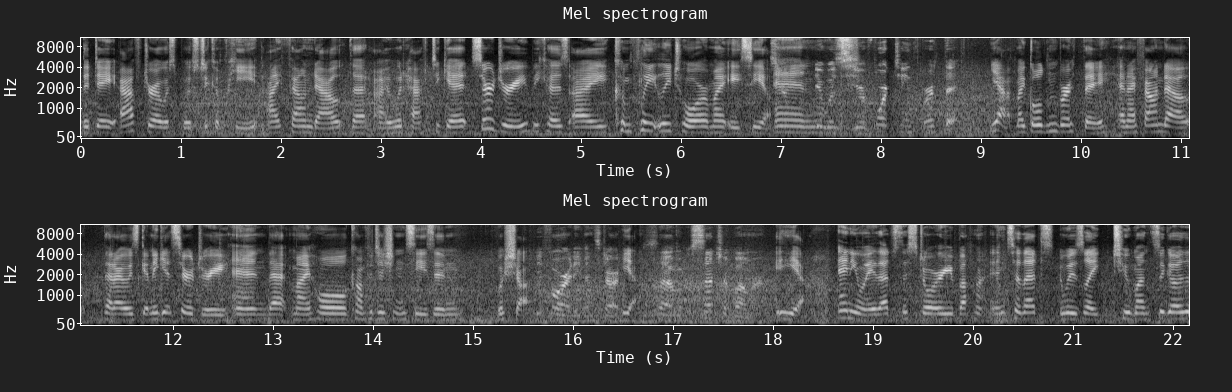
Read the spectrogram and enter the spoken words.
the day after I was supposed to compete, I found out that I would have to get surgery because I completely tore my ACL. And It was your 14th birthday. yeah, my golden birthday, and I found out that I was gonna get surgery and that my whole competition season was shot. Before it even started. Yeah. So it was such a bummer. Yeah. Anyway, that's the story behind. And so that's it was like two months ago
